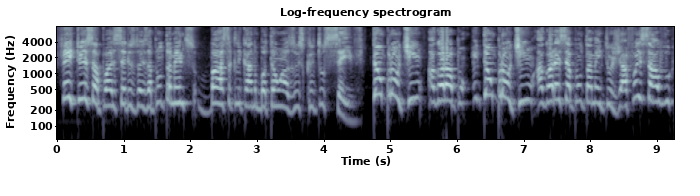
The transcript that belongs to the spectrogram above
Feito isso, após ser os dois apontamentos, basta clicar no botão azul escrito Save. Então prontinho, agora então prontinho, agora esse apontamento já foi salvo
